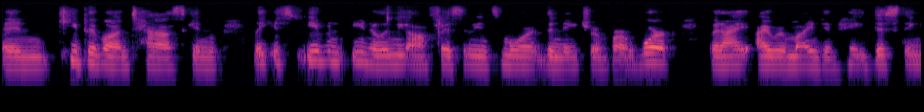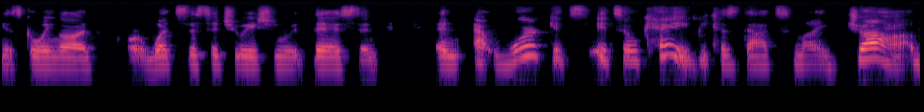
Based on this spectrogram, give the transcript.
and keep him on task. And like it's even, you know, in the office, I mean, it's more the nature of our work, but I, I remind him, hey, this thing is going on or what's the situation with this? And and at work it's it's okay because that's my job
